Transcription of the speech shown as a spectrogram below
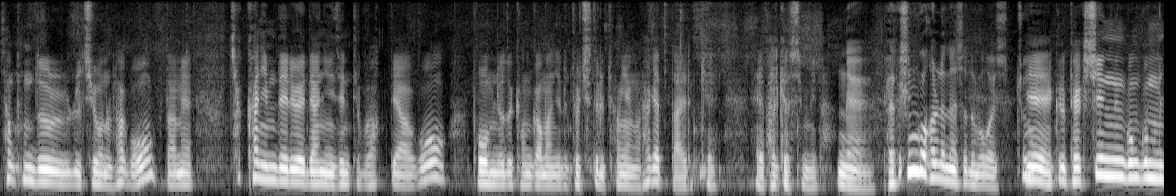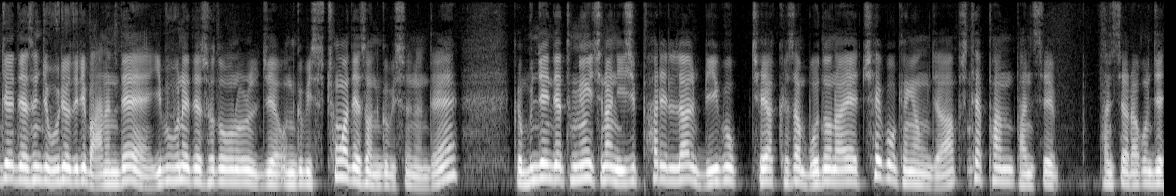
상품들을 지원을 하고 그다음에 착한 임대료에 대한 인센티브 확대하고 보험료도 경감한 이런 조치들을 병행을 하겠다 이렇게 예, 밝혔습니다. 네. 백신과 관련해서도 뭐가 있었죠? 예, 그리고 백신 공급 문제에 대해서 이제 우려들이 많은데 이 부분에 대해서도 오늘 이제 언급이 있- 청와대에서 언급이 있었는데 그 문재인 대통령이 지난 28일 날 미국 제약회사 모더나의 최고 경영자 스테판 반세 반세라고 이제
